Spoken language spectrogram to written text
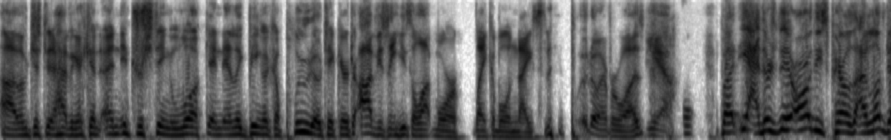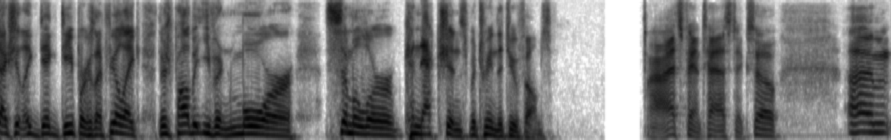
uh, of just having like an, an interesting look and, and like being like a Pluto type character. Obviously, he's a lot more likable and nice than Pluto ever was. Yeah. But yeah, there's there are these parallels. I love to actually like dig deeper because I feel like there's probably even more similar connections between the two films. Ah, that's fantastic. So um,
